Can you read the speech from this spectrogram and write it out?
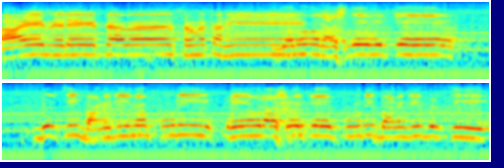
ਆਏ ਮਿਲੇ ਪ੍ਰਭ ਸੁਖ ਧਨੀ। ਜਦੋਂ ਰਸ ਦੇ ਵਿੱਚ ਬਿਰਤੀ ਬਣ ਗਈ ਨਾ ਪੂਰੀ ਪ੍ਰੇਮ ਰਸ ਵਿੱਚ ਪੂਰੀ ਬਣ ਗਈ ਬਿਰਤੀ।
